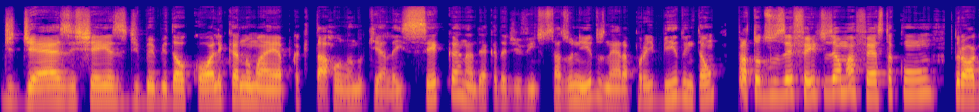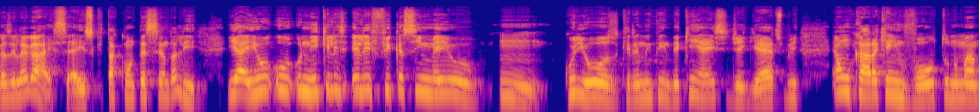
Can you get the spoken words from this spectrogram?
de jazz e cheias de bebida alcoólica numa época que está rolando o que? A lei seca na década de 20 dos Estados Unidos, né? Era proibido, então, para todos os efeitos, é uma festa com drogas ilegais. É isso que está acontecendo ali. E aí o, o, o Nick, ele, ele fica assim meio... Hum, curioso, querendo entender quem é esse Jay Gatsby. É um cara que é envolto numa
